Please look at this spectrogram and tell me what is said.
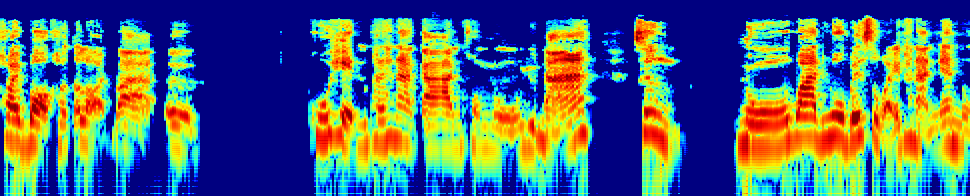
คอยบอกเขาตลอดว่า เออครูเห็นพัฒนาการของหนูอยู่นะ ซึ่ง หนูวาดรูปได้สวยขนาดเนี้ยหนู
